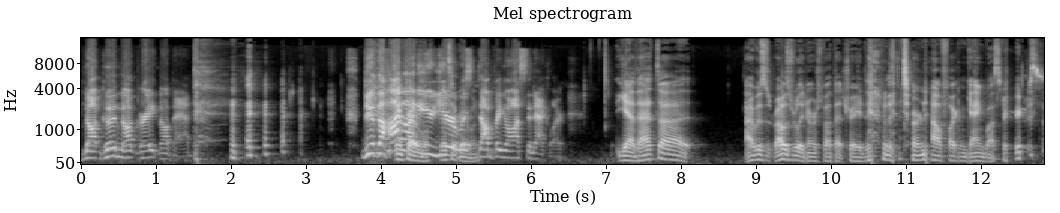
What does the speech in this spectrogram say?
Not good, not great, not bad. Dude, the highlight Incredible. of your year was one. dumping Austin Ekeler. yeah, that uh I was I was really nervous about that trade. it turned out fucking gangbusters.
